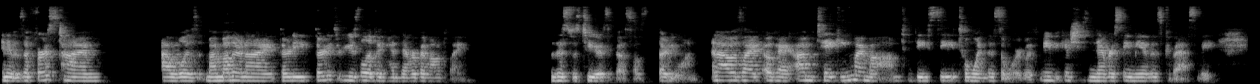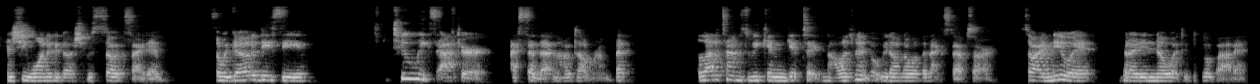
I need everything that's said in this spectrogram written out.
And it was the first time I was, my mother and I, 30, 33 years living, had never been on a plane. This was two years ago, so I was 31. And I was like, okay, I'm taking my mom to DC to win this award with me because she's never seen me in this capacity. And she wanted to go. She was so excited. So we go to DC two weeks after I said that in the hotel room. But a lot of times we can get to acknowledgement, but we don't know what the next steps are. So I knew it, but I didn't know what to do about it.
